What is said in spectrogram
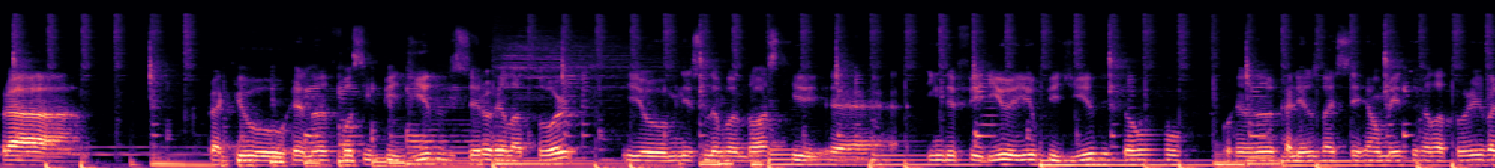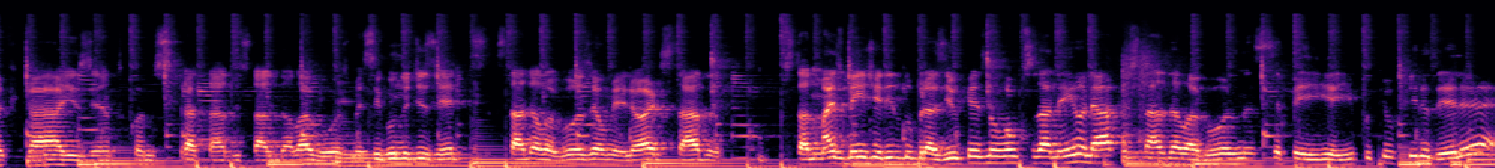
para para que o Renan fosse impedido de ser o relator e o ministro Lewandowski é, indeferiu aí o pedido, então o Renan Calheiros vai ser realmente o relator e vai ficar isento quando se tratar do estado da Alagoas. Mas segundo diz ele, o estado da Alagoas é o melhor estado, o estado mais bem gerido do Brasil, que eles não vão precisar nem olhar para o estado da Alagoas nesse CPI aí, porque o filho dele é,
